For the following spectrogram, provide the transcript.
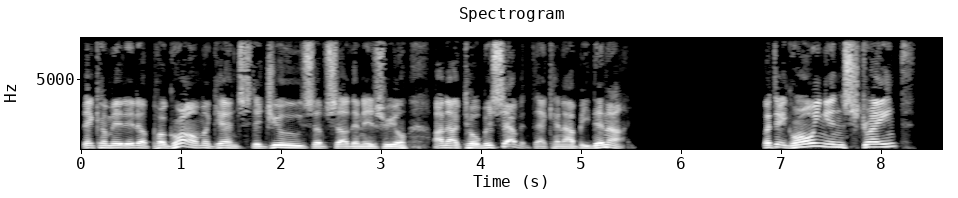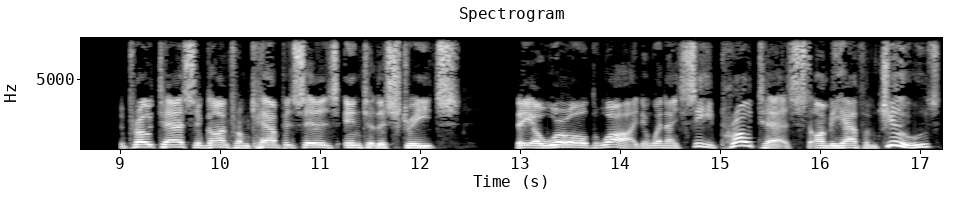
They committed a pogrom against the Jews of southern Israel on October 7th. That cannot be denied. but they're growing in strength. The protests have gone from campuses into the streets. They are worldwide. And when I see protests on behalf of Jews,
